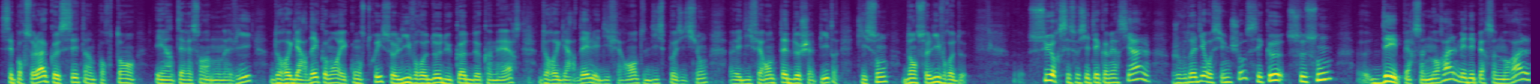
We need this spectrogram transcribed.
C'est pour cela que c'est important et intéressant à mon avis de regarder comment est construit ce livre 2 du Code de commerce, de regarder les différentes dispositions, les différentes têtes de chapitre qui sont dans ce livre 2 sur ces sociétés commerciales, je voudrais dire aussi une chose, c'est que ce sont euh, des personnes morales, mais des personnes morales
